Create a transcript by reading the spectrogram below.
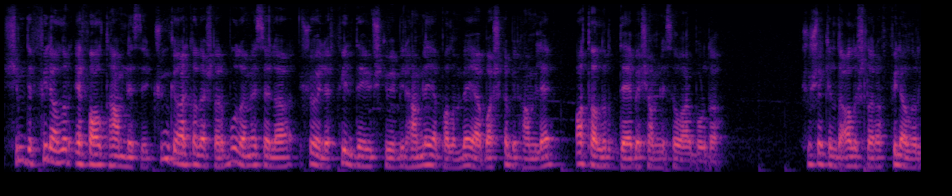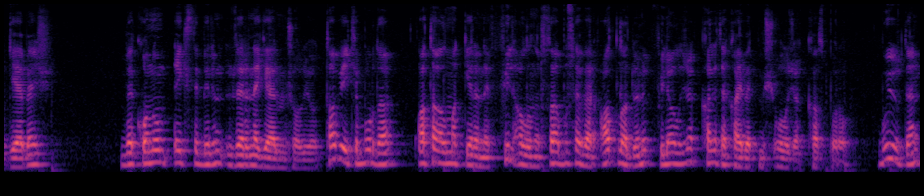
Şimdi fil alır F6 hamlesi. Çünkü arkadaşlar burada mesela şöyle fil D3 gibi bir hamle yapalım veya başka bir hamle at alır D5 hamlesi var burada. Şu şekilde alışlara fil alır G5 ve konum eksi 1'in üzerine gelmiş oluyor. Tabii ki burada Atı almak yerine fil alınırsa bu sefer atla dönüp fil alacak kalite kaybetmiş olacak Kasparov. Bu yüzden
